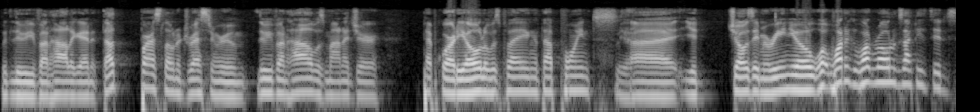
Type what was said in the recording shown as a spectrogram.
with Louis van Gaal again. That Barcelona dressing room, Louis van Gaal was manager. Pep Guardiola was playing at that point. Uh, you Jose Mourinho. What what what role exactly did?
